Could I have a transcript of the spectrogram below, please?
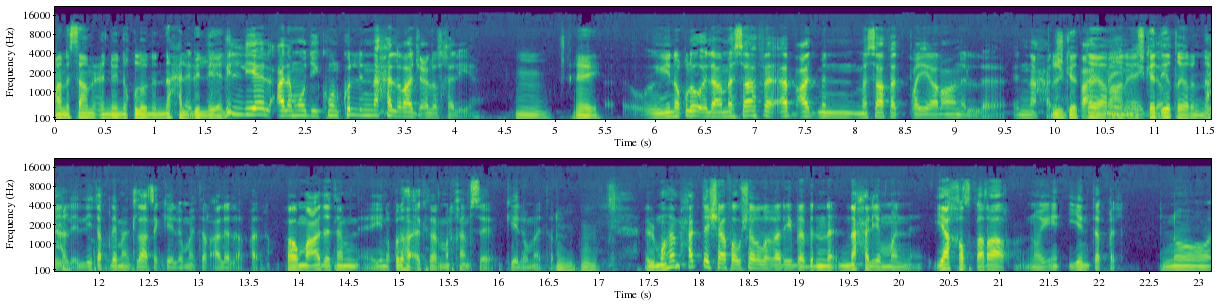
أنا سامع إنه ينقلون النحل بالليل بالليل على مود يكون كل النحل راجع للخلية امم اي وينقلوه إلى مسافة أبعد من مسافة طيران ال- النحل إيش قد طيران؟ ما إيش قد. يطير النحل؟ اللي تقريبا 3 كيلومتر على الأقل فهم عادة ينقلوها أكثر من 5 كيلومتر مم. المهم حتى شافوا شغلة غريبة بالنحل يما ياخذ قرار إنه ينتقل إنه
